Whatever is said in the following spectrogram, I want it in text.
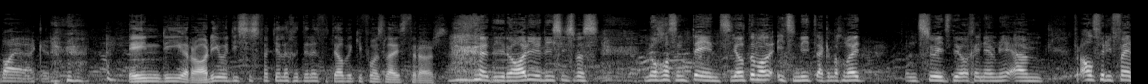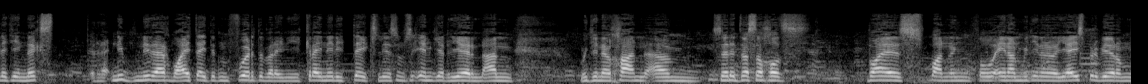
baie lekker. En die radio-audisies wat jy gedoen het, vertel 'n bietjie vir ons luisteraars. die radio-audisies was nogals intens. Heeltemal iets nuuts. Ek het nog nooit in so iets deelgeneem nie. Ehm um, veral vir die feit dat jy niks nie nie reg baie tyd het om voor te berei nie. Jy kry net die teks, lees hom so een keer deur en dan moet jy nou gaan. Ehm um, so dit was nogals baie spanningvol en dan moet jy nou juist probeer om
